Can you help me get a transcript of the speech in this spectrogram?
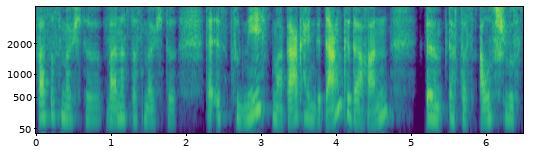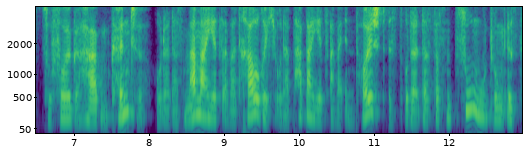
was es möchte, wann es das möchte. Da ist zunächst mal gar kein Gedanke daran, äh, dass das Ausschluss zur Folge haben könnte oder dass Mama jetzt aber traurig oder Papa jetzt aber enttäuscht ist oder dass das eine Zumutung ist,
